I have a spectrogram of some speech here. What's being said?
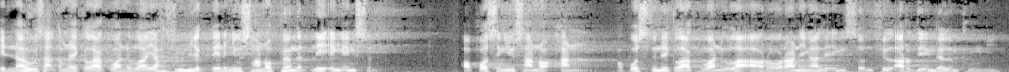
Innahu saat temen kelakuan layah zunu yektine nyusano banget ni ing ingsun. Apa sing nyusano an? Apa sedene kelakuan la aro ora ningali ingsun fil ardi ing dalam bumi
